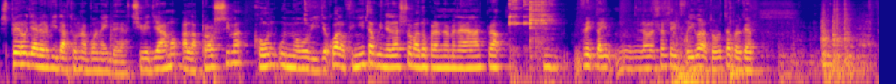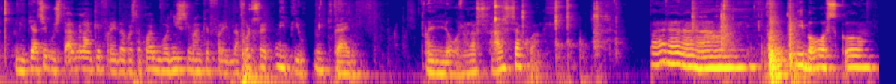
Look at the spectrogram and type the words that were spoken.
Spero di avervi dato una buona idea. Ci vediamo alla prossima con un nuovo video. Qua l'ho finita, quindi adesso vado a prendermene un'altra Aspetta, l'ho lasciata in frigo la torta perché mi piace gustarmela anche fredda. Questa qua è buonissima anche fredda, forse di più. Ok, allora la salsa qua. Pararara, frutti di bosco.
